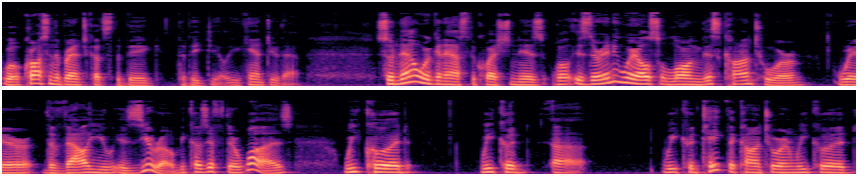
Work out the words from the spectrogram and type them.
Well, crossing the branch cut's the big, the big deal. You can't do that. So now we're going to ask the question: Is well, is there anywhere else along this contour where the value is zero? Because if there was, we could, we could, uh, we could take the contour and we could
